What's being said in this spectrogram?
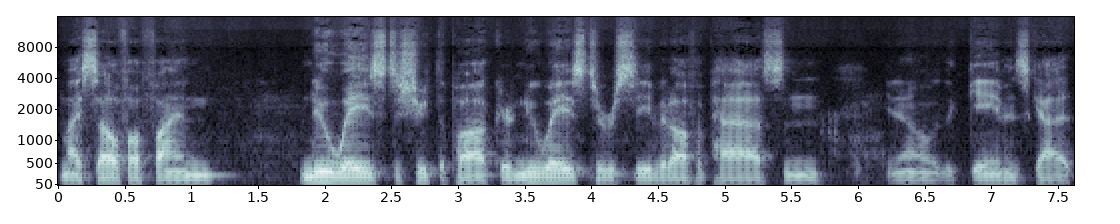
myself, I'll find new ways to shoot the puck or new ways to receive it off a pass and you know the game has got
